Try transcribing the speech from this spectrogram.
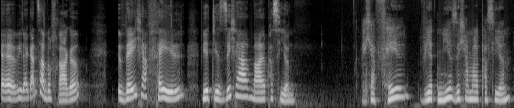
äh, wieder ganz andere Frage. Welcher Fail wird dir sicher mal passieren? Welcher Fail wird mir sicher mal passieren?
